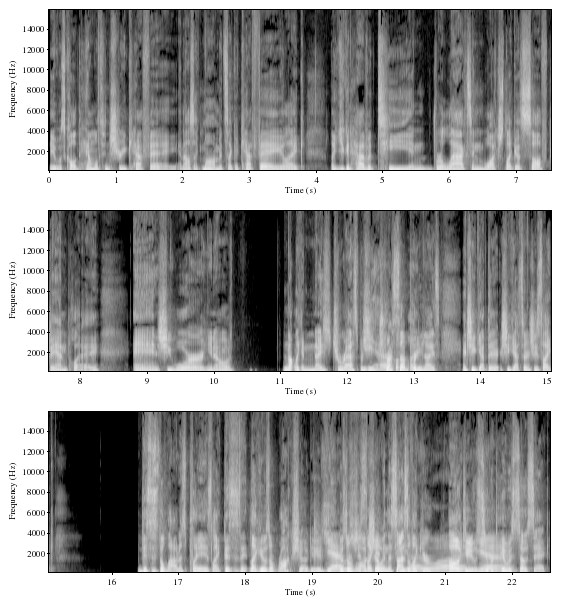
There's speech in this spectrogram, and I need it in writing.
it was called Hamilton Street Cafe. And I was like, Mom, it's like a cafe. Like, like you can have a tea and relax and watch like a soft band play. And she wore, you know, not like a nice dress, but she Yeah, dressed but up pretty nice. And she get there, she gets there and she's like, this is the loudest place. Like this isn't like it was a rock show, dude. Yeah, it was, it was a rock like show in the size of like your. Oh, dude, it was super. It was so sick.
